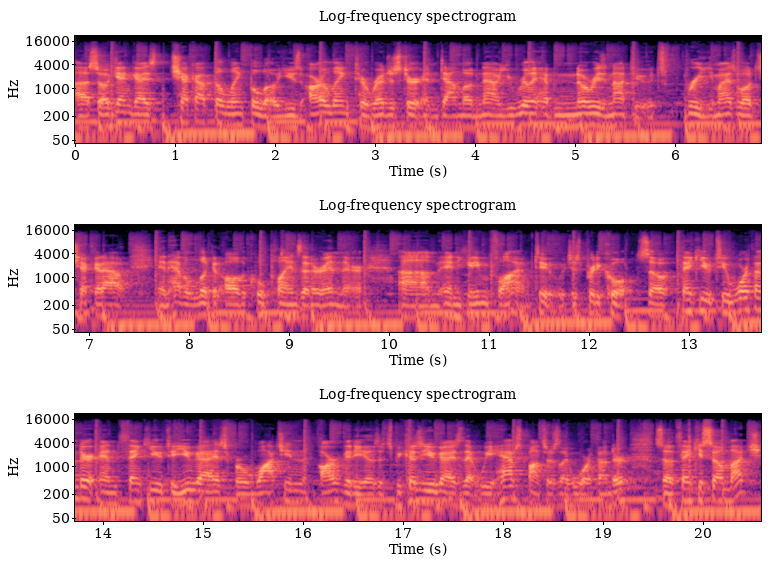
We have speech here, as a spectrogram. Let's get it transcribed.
Uh, so so again, guys, check out the link below. Use our link to register and download now. You really have no reason not to. It's free. You might as well check it out and have a look at all the cool planes that are in there. Um, and you can even fly them too, which is pretty cool. So thank you to War Thunder and thank you to you guys for watching our videos. It's because of you guys that we have sponsors like War Thunder. So thank you so much.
